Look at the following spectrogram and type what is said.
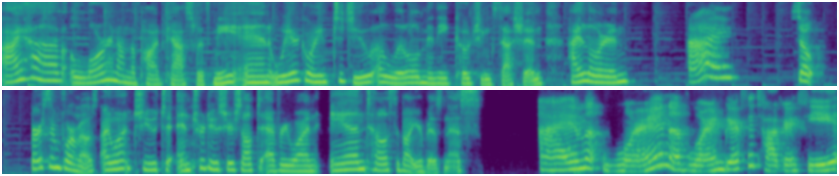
I have Lauren on the podcast with me, and we are going to do a little mini coaching session. Hi, Lauren. Hi. So, First and foremost, I want you to introduce yourself to everyone and tell us about your business. I'm Lauren of Lauren Bier Photography,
